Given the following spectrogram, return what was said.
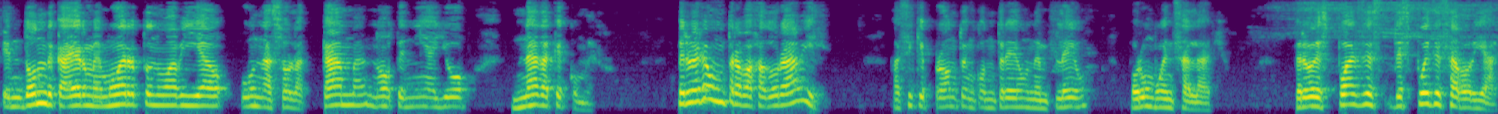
en donde caerme muerto, no había una sola cama, no tenía yo nada que comer. Pero era un trabajador hábil, así que pronto encontré un empleo por un buen salario. Pero después de, después de saborear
